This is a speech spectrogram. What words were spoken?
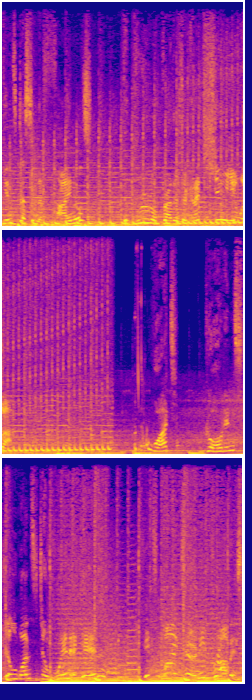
Against us in the finals? The Brutal Brothers are gonna chew you up! What? Gordon still wants to win again? It's my turn, he promised!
